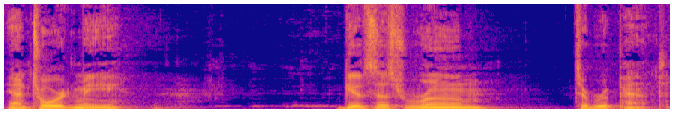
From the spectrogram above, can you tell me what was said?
and toward me gives us room to repent.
